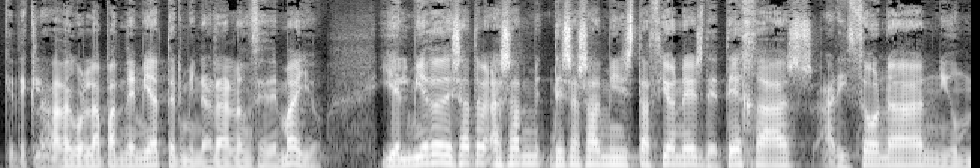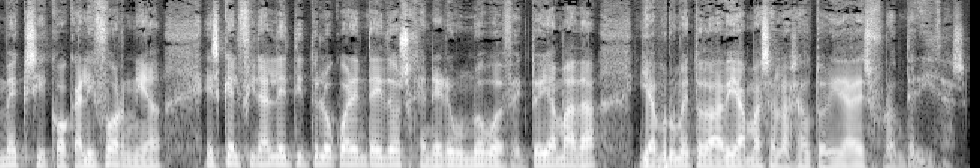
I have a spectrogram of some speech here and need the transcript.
que declarada con la pandemia, terminará el 11 de mayo. Y el miedo de, esas administraciones de Texas, Arizona, New Mexico, California, es que el final del título 42 genere un nuevo efecto llamada y abrume todavía más a las autoridades fronterizas.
